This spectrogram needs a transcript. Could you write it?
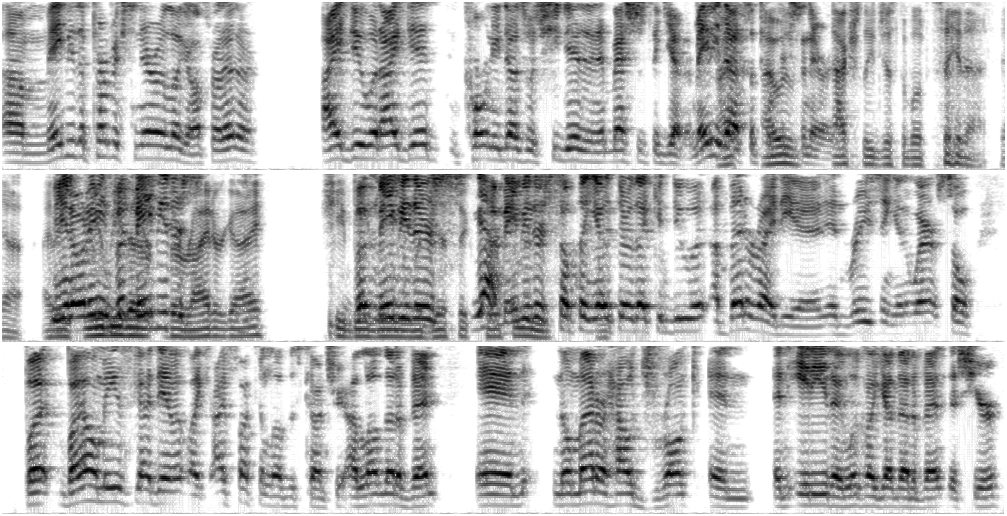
um, maybe the perfect scenario look i'll throw it out there i do what i did courtney does what she did and it meshes together maybe that's the perfect was scenario actually just about to say that. Yeah, I You know what I mean? But the, maybe the rider guy. She'd be but the maybe there's yeah maybe there's something out there that can do a, a better idea in raising it where so but by all means goddamn it like i fucking love this country. I love that event. And no matter how drunk and an idiot i look like at that event this year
